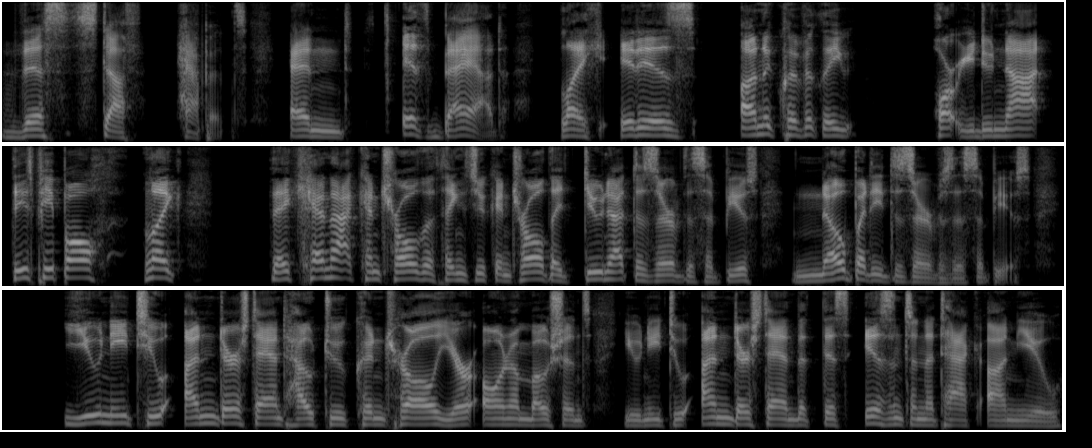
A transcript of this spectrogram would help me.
this stuff happens. And it's bad. Like it is unequivocally horrible. You do not these people like they cannot control the things you control. They do not deserve this abuse. Nobody deserves this abuse. You need to understand how to control your own emotions. You need to understand that this isn't an attack on you.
